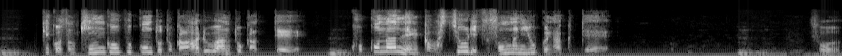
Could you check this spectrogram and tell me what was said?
うん。結構そのキングオブコントとか R1 とかって、うん。ここ何年かは視聴率そんなに良くなくて、うん。そう、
